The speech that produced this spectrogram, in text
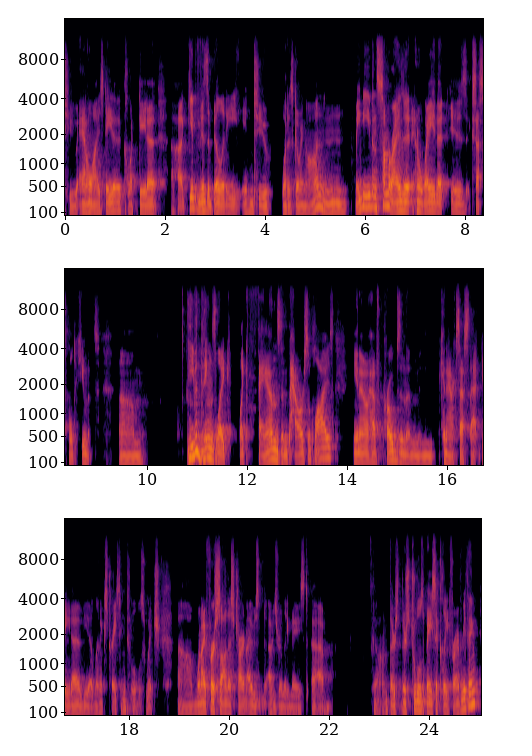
to analyze data, collect data, uh, give visibility into what is going on, and maybe even summarize it in a way that is accessible to humans. Um, even things like like fans and power supplies, you know, have probes in them and can access that data via Linux tracing tools. Which, um, when I first saw this chart, I was I was really amazed. Uh, um, there's there's tools basically for everything,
